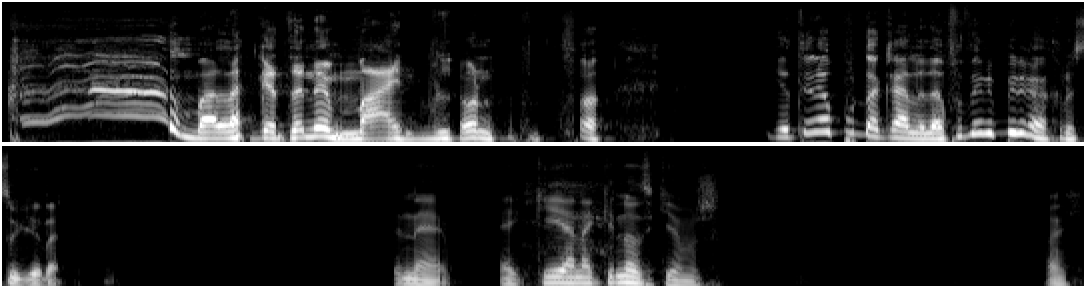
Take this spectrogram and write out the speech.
Μαλάκα, ήταν mind blown αυτό. Γιατί να πού τα κάνετε αφού δεν υπήρχαν Χριστούγεννα. Ναι, εκεί ανακοινώθηκε όμως. Όχι.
